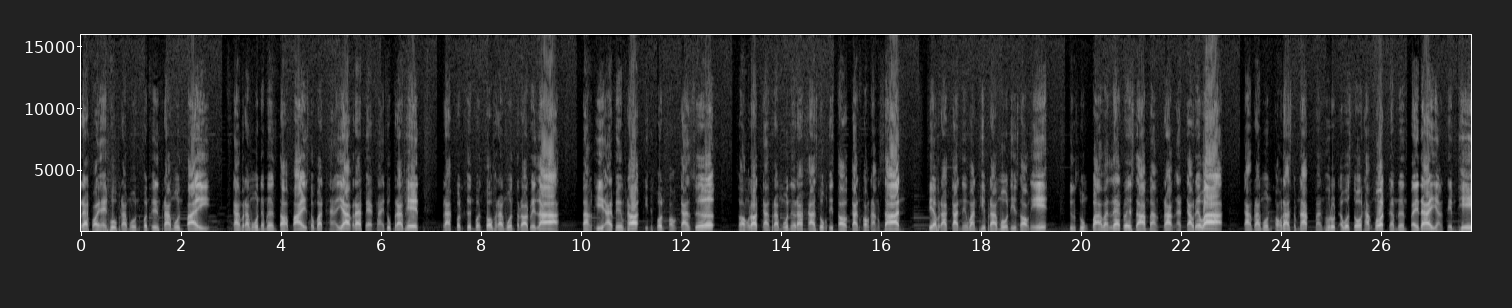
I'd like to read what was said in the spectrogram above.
และปล่อยให้ผู้ประมูลคนอื่นประมูลไป การประมูลดำเนินต่อไป สมบัติหายากและแปลกใหม่ทุกประเภท ปรากฏขึ้นบนโต๊ะประมูลตลอดเวลา บางทีอาจเป็นเพราะอิทธิพลของการซื้อสองรอดการประมูลในราคาสูงติดต่อกันของทั้งซานเบี้ยประกันในวันที่ประมูลที่สองนี้ จึงสูงกว่าวันแรกด้วยซ้ำบางครั้งอาจกล่าวได้ว่า การประมูลของราชสำนักบรรพบุรุษอาวุโสทั้งหมดดำเนินไปได้อย่างเต็มที่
